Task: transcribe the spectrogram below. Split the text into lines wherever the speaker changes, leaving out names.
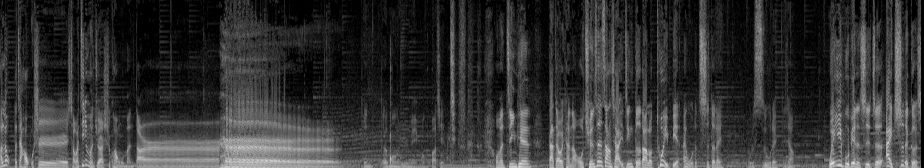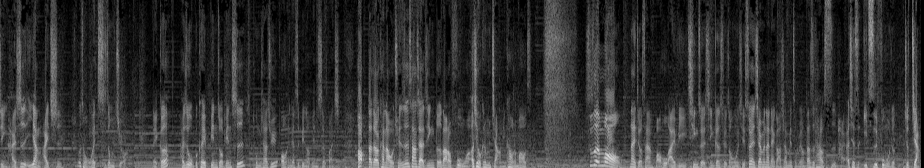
Hello，大家好，我是小白，今天我们就要实况我们的 天噩梦与美梦。抱歉，我们今天大家会看到我全身上下已经得到了蜕变。哎，我的吃的嘞，我的食物嘞，等一下。唯一不变的是这爱吃的个性，还是一样爱吃。为什么我会吃这么久啊？磊哥，还是我不可以边走边吃，吞不下去？哦，应该是边走边吃的关系。好，大家会看到我全身上下已经得到了附魔，而且我跟你们讲，你看我的帽子。是不是很猛？耐久三保护 IV 清水性跟水中呼吸，虽然下面那两个好像没怎么用，但是它有四排，而且是一次附魔就就降，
